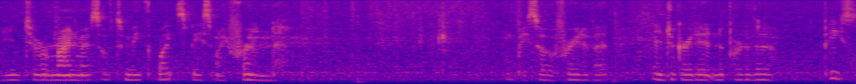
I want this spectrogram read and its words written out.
I need to remind myself to make white space my friend. Don't be so afraid of it. Integrate it into part of the piece.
